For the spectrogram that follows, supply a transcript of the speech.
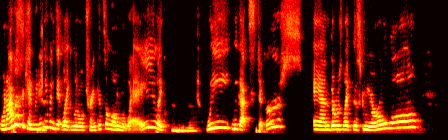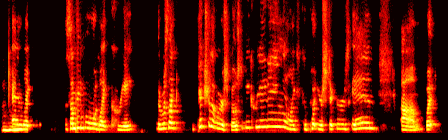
when I was a kid, we didn't even get like little trinkets along the way. Like we we got stickers and there was like this mural wall Mhm. and like some people would like create there was like a picture that we were supposed to be creating and like you could put your stickers in um but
